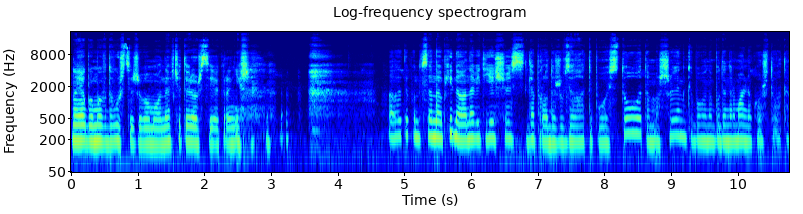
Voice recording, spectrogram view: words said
ну якби ми в двушці живемо, не в чотирьошці, як раніше. Але, типу, все необхідно, а навіть є щось для продажу взяла, типу, ось то, там машинки, бо воно буде нормально коштувати.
